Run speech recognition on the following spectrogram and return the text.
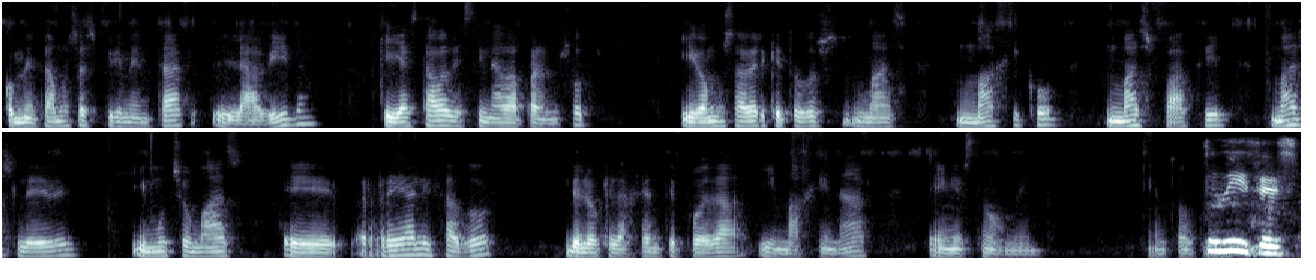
comenzamos a experimentar la vida que ya estaba destinada para nosotros. Y vamos a ver que todo es más mágico, más fácil, más leve y mucho más eh, realizador de lo que la gente pueda imaginar en este momento. Entonces, Tú dices,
